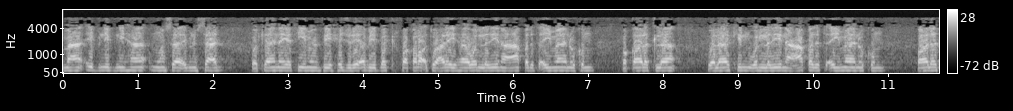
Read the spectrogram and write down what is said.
مع ابن ابنها موسى بن سعد وكان يتيما في حجر أبي بكر فقرأت عليها والذين عقدت أيمانكم فقالت لا ولكن والذين عقدت أيمانكم قالت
